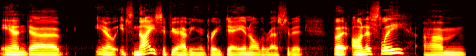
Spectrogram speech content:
And, uh, you know, it's nice if you're having a great day and all the rest of it. But honestly, um,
